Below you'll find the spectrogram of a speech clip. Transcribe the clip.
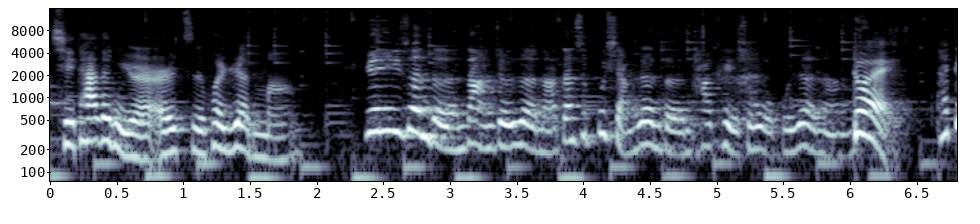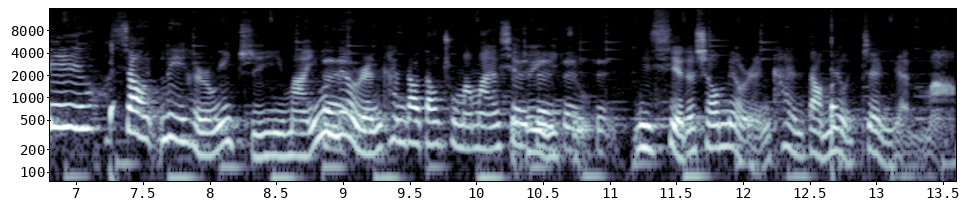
其他的女儿儿子会认吗？愿意认的人当然就认啊，但是不想认的人，他可以说我不认啊。对，他第一效力很容易质疑嘛，因为没有人看到当初妈妈要写这遗嘱，你写的时候没有人看到，没有证人嘛。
